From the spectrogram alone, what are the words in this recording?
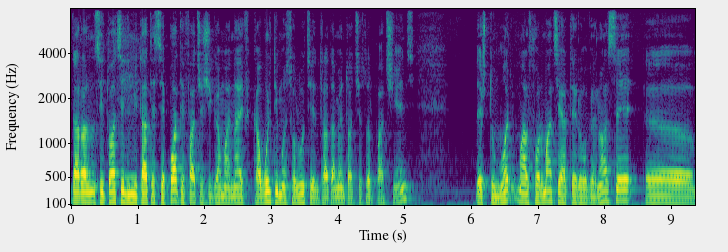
Dar în situații limitate se poate face și gamma knife ca ultimă soluție în tratamentul acestor pacienți. Deci tumori, malformații arteriovenoase, uh,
